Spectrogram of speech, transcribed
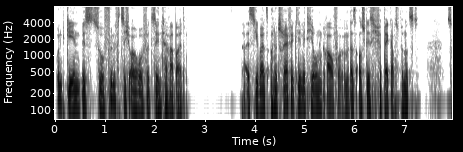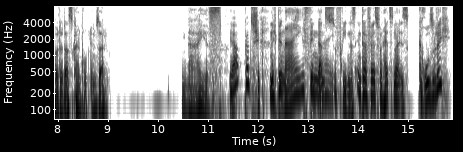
und gehen bis zu 50 Euro für 10 Terabyte. Da ist jeweils auch eine Traffic-Limitierung drauf, aber wenn man das ausschließlich für Backups benutzt, sollte das kein Problem sein. Nice. Ja, ganz schick. Und ich bin, Nice, ich bin ganz nice. zufrieden. Das Interface von Hetzner ist gruselig.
